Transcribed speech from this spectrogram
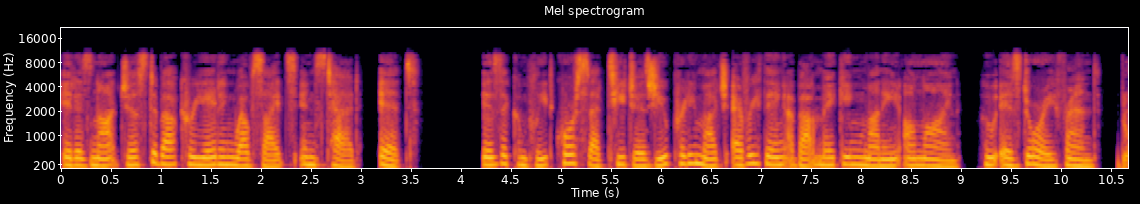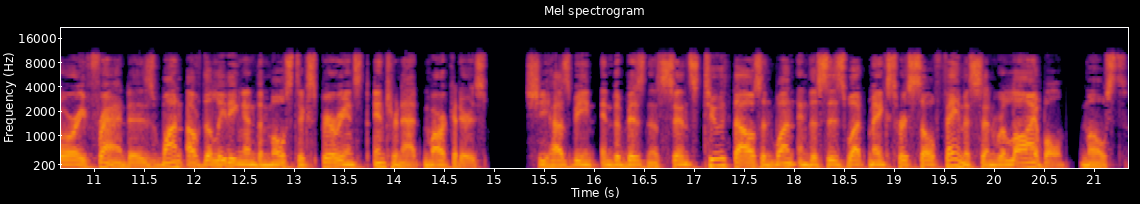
it is not just about creating websites instead, it is a complete course that teaches you pretty much everything about making money online. Who is Dori Friend? Dori Friend is one of the leading and the most experienced internet marketers. She has been in the business since 2001 and this is what makes her so famous and reliable. Most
